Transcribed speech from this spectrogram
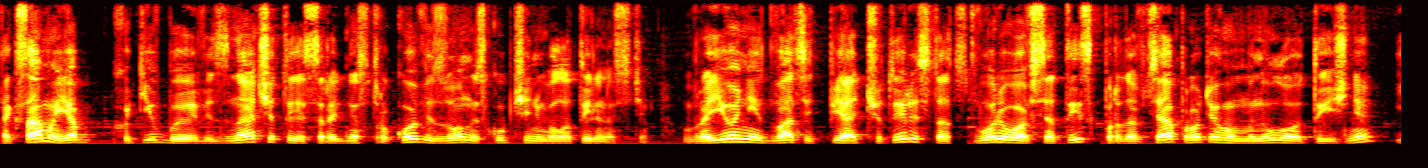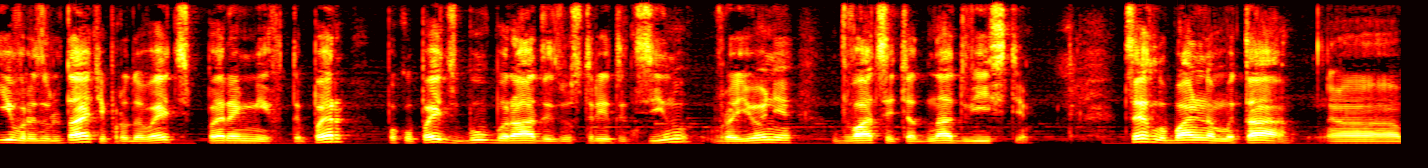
Так само я б хотів би відзначити середньострокові зони скупчень волатильності. В районі 25400 створювався тиск продавця протягом минулого тижня, і в результаті продавець переміг. Тепер покупець був би радий зустріти ціну в районі 21200. Це глобальна мета е,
